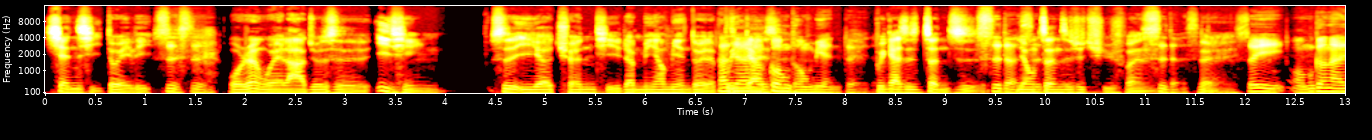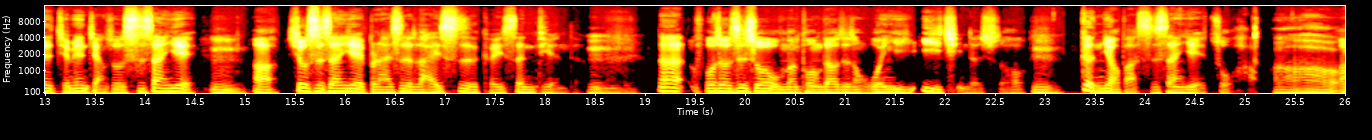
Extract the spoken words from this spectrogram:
掀起对立。是是，我认为啦，就是疫情。是一个全体人民要面对的，不应该共同面对的，不应该是政治。是的，用政治去区分。是的，是的。对，所以我们刚才前面讲说十三业，嗯啊，修十三业本来是来世可以升天的，嗯。那佛陀是说，我们碰到这种瘟疫疫情的时候，嗯，更要把十三业做好哦。啊，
